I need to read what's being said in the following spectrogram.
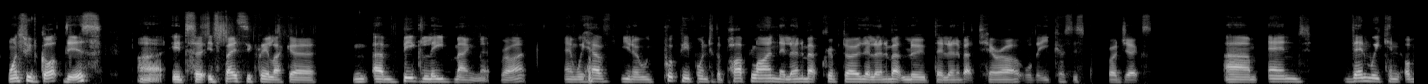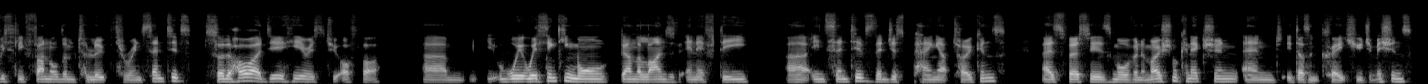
Once we've got this, uh, it's a, it's basically like a, a big lead magnet, right? And we have you know we put people into the pipeline. They learn about crypto, they learn about Loop, they learn about Terra, all the ecosystem projects, um, and then we can obviously funnel them to loop through incentives. So the whole idea here is to offer. Um, we're, we're thinking more down the lines of NFT uh, incentives than just paying out tokens. As firstly, there's more of an emotional connection, and it doesn't create huge emissions.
